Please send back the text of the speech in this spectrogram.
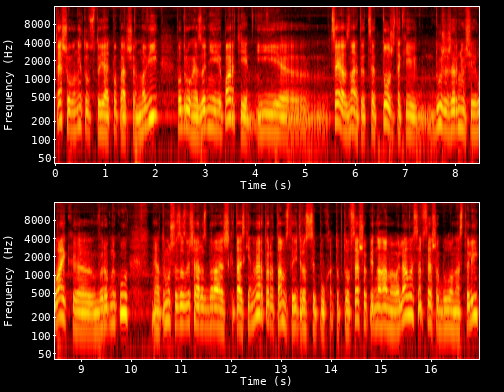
те, що вони тут стоять, по-перше, нові. По-друге, з однієї партії, і е, це, знаєте, це теж такий дуже жирнючий лайк е, виробнику, е, тому що зазвичай розбираєш китайський інвертор, там стоїть розсипуха. Тобто все, що під ногами валялося, все, що було на столі,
